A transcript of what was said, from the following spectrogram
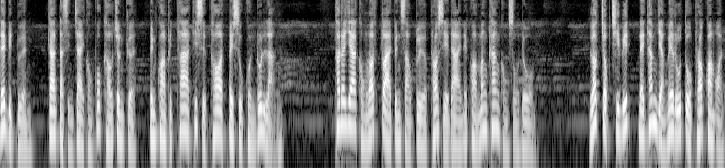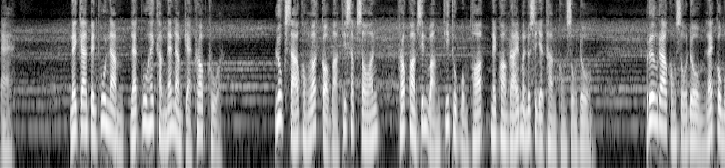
ได้บิดเบือนการตัดสินใจของพวกเขาจนเกิดเป็นความผิดพลาดที่สืบทอดไปสู่คนรุ่นหลัง ภรรยาของลอตกลายเป็นเสาเกลือเพราะเสียดายในความมั่งคั่งของโสโดมลอตจบชีวิตในถ้ำอย่างไม่รู้ตัวเพราะความอ่อนแอ ในการเป็นผู้นำและผู้ให้คำแนะนำแก่ครอบครัว ลูกสาวของลอตก่อบาปที่ซับซ้อน เพราะความสิ้นหวังที่ถูกบ่มเพาะในความร้ายมนุษยธรรมของโสโดม เรื่องราวของโสโดมและโกโม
